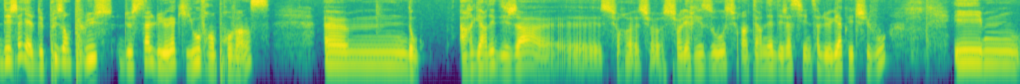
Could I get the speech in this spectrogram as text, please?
déjà, il y a de plus en plus de salles de yoga qui ouvrent en province. Euh, donc, à regarder déjà euh, sur, sur, sur les réseaux, sur Internet, déjà s'il y a une salle de yoga à côté de chez vous. Et hum,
